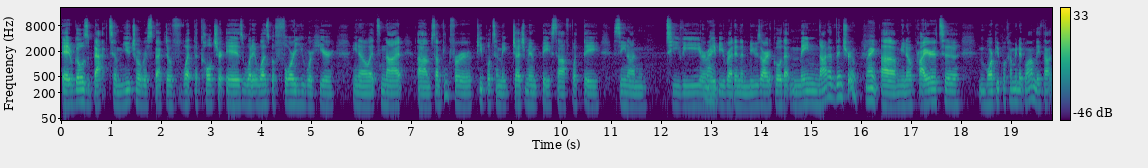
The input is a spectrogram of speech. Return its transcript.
it goes back to mutual respect of what the culture is what it was before you were here you know it's not um, something for people to make judgment based off what they seen on tv or Right. maybe read in a news article that may not have been true Right. um, you know prior to more people coming to guam they thought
